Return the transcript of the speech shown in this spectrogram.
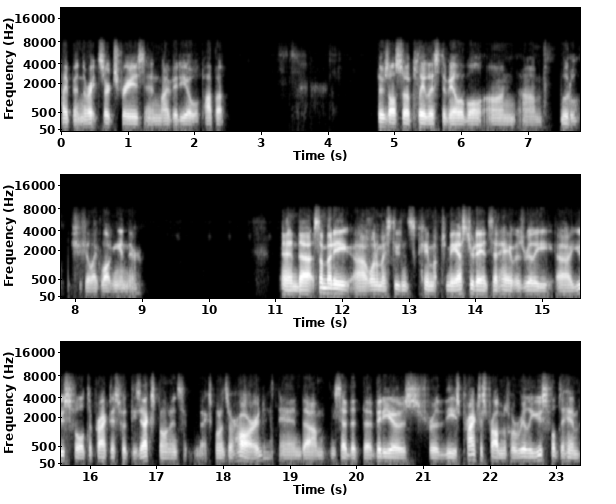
type in the right search phrase and my video will pop up. There's also a playlist available on um, Moodle if you feel like logging in there. And uh, somebody, uh, one of my students came up to me yesterday and said, hey, it was really uh, useful to practice with these exponents. Exponents are hard. And um, he said that the videos for these practice problems were really useful to him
